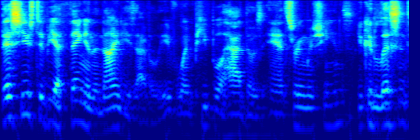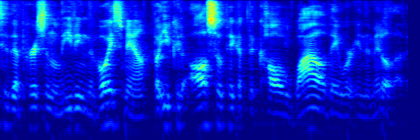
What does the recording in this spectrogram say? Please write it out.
This used to be a thing in the 90s, I believe, when people had those answering machines. You could listen to the person leaving the voicemail, but you could also pick up the call while they were in the middle of it.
